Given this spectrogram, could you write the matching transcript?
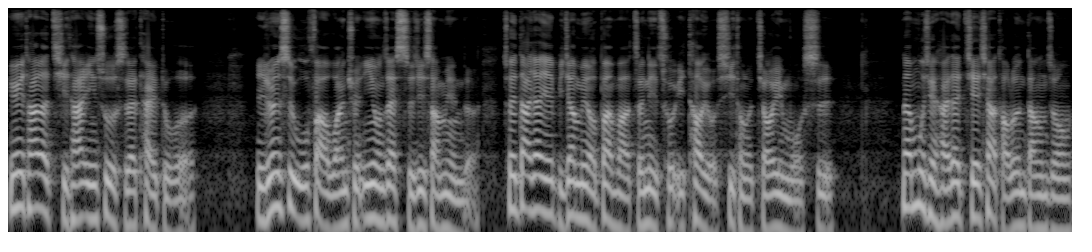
因为它的其他因素实在太多了，理论是无法完全应用在实际上面的，所以大家也比较没有办法整理出一套有系统的交易模式。那目前还在接洽讨论当中，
